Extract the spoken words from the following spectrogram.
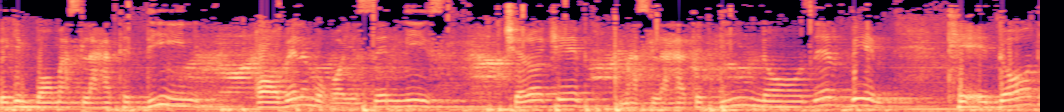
بگیم با مسلحت دین قابل مقایسه نیست. چرا که مسلحت دین ناظر به تعداد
